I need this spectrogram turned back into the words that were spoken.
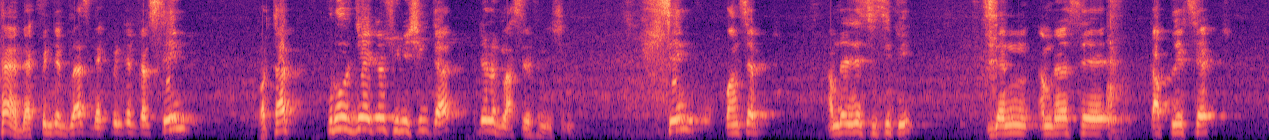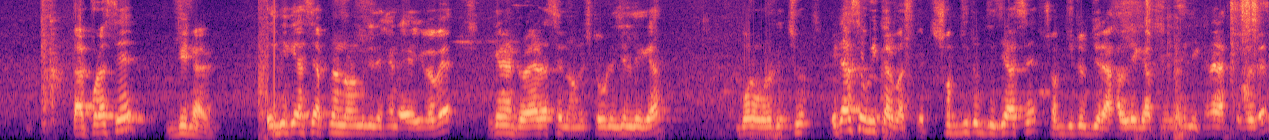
হ্যাঁ back printed glass back printed glass same অর্থাৎ পুরো যে এটার ফিনিশিংটা এটা হলো গ্লাসের ফিনিশিং সেম কনসেপ্ট আমরা যে সিসিপি দেন আমরা আছে কাপলেট সেট তারপর আছে ডিনার এইদিকে আছে আপনার নর্মালি দেখেন এইভাবে, এখানে ড্রয়ার আছে নর্মাল স্টোরেজের লিগা, বড় বড় কিছু। এটা আছে উইকার বাস্কেট সবজি টবজি যে আছে, সবজি টবজি রাখার লেগে আপনি ইজিলি এখানে রাখতে পারবেন।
